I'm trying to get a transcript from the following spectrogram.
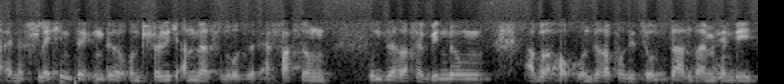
eine flächendeckende und völlig anderslose Erfassung unserer Verbindungen, aber auch unserer Positionsdaten beim Handy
